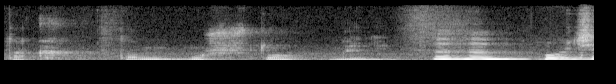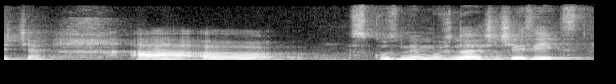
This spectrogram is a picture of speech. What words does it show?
tak tam už to není. Mm-hmm, určitě. A uh, zkus mi možná ještě říct,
